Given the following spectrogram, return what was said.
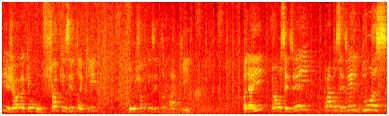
e joga aqui um choquezito aqui e um choquezito aqui. Olha aí, pra vocês verem, para vocês verem, duas,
